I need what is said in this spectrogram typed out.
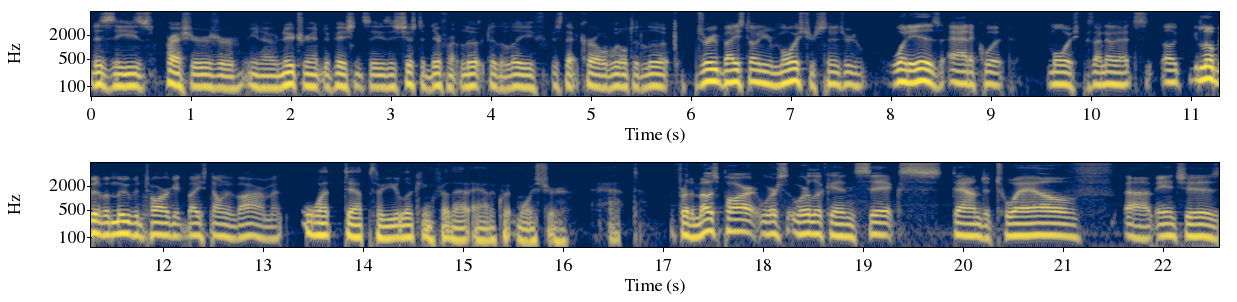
disease pressures or you know nutrient deficiencies. It's just a different look to the leaf, just that curled, wilted look. Drew, based on your moisture sensors, what is adequate moist because I know that's a little bit of a moving target based on environment. What depth are you looking for that adequate moisture at? For the most part, we're we're looking six down to twelve uh, inches.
